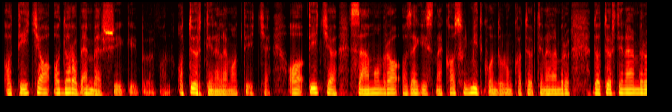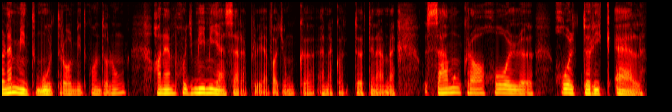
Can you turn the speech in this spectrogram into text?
A tétje a darab emberségéből van. A történelem a tétje. A tétje számomra az egésznek az, hogy mit gondolunk a történelemről, de a történelemről nem mint múltról mit gondolunk, hanem hogy mi milyen szereplője vagyunk ennek a történelemnek. Számunkra hol, hol törik el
